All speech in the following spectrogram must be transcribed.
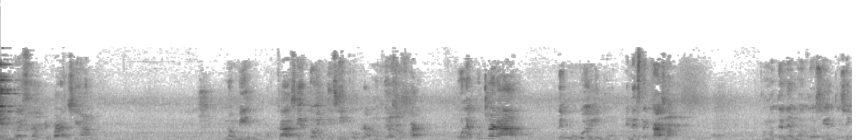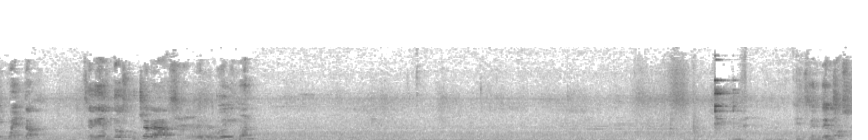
en nuestra preparación lo mismo, por cada 125 gramos de azúcar, una cucharada de jugo de limón. En este caso, como tenemos 250, serían dos cucharadas de jugo de limón. Encendemos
